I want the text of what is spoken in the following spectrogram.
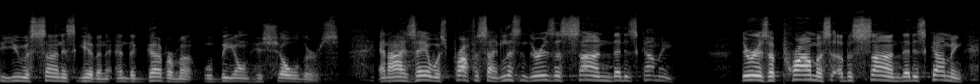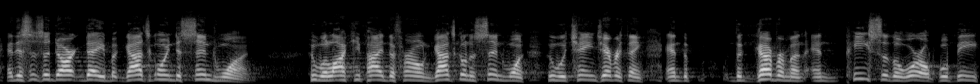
to you a son is given, and the government will be on his shoulders. And Isaiah was prophesying listen, there is a son that is coming. There is a promise of a son that is coming. And this is a dark day, but God's going to send one who will occupy the throne. God's going to send one who will change everything. And the, the government and peace of the world will be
